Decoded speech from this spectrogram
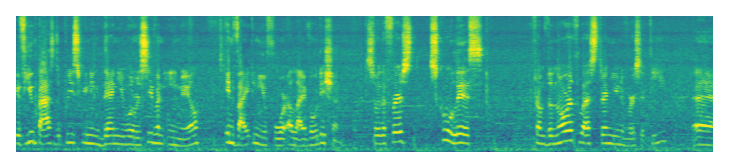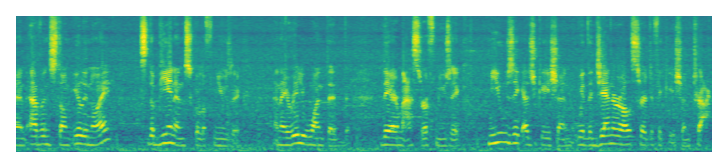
if you pass the pre-screening, then you will receive an email inviting you for a live audition. So the first school is from the Northwestern University in Evanston, Illinois. It's the Bienen School of Music. And I really wanted their Master of Music, Music Education with the General Certification track.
